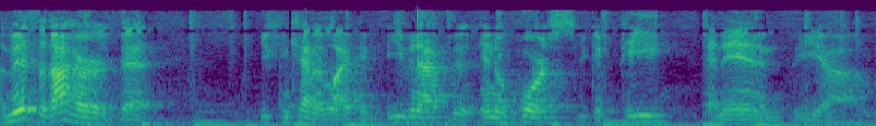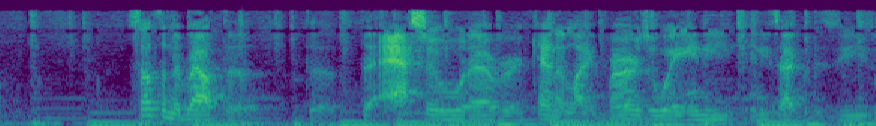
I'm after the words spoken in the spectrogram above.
A myth that I heard that you can kind of like it. even after intercourse you can pee and then the um, something about the the, the acid or whatever kind of like burns away any any type of disease.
